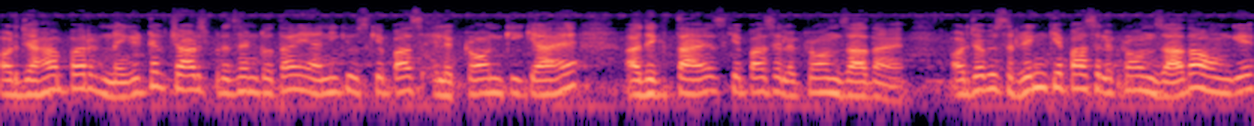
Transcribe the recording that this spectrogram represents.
और जहाँ पर नेगेटिव चार्ज प्रेजेंट होता है, यानी कि उसके पास इलेक्ट्रॉन की क्या है? अधिकता है, इसके पास इलेक्ट्रॉन ज़्यादा है। और जब इस रिंग के पास इलेक्ट्रॉन ज़्यादा होंगे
